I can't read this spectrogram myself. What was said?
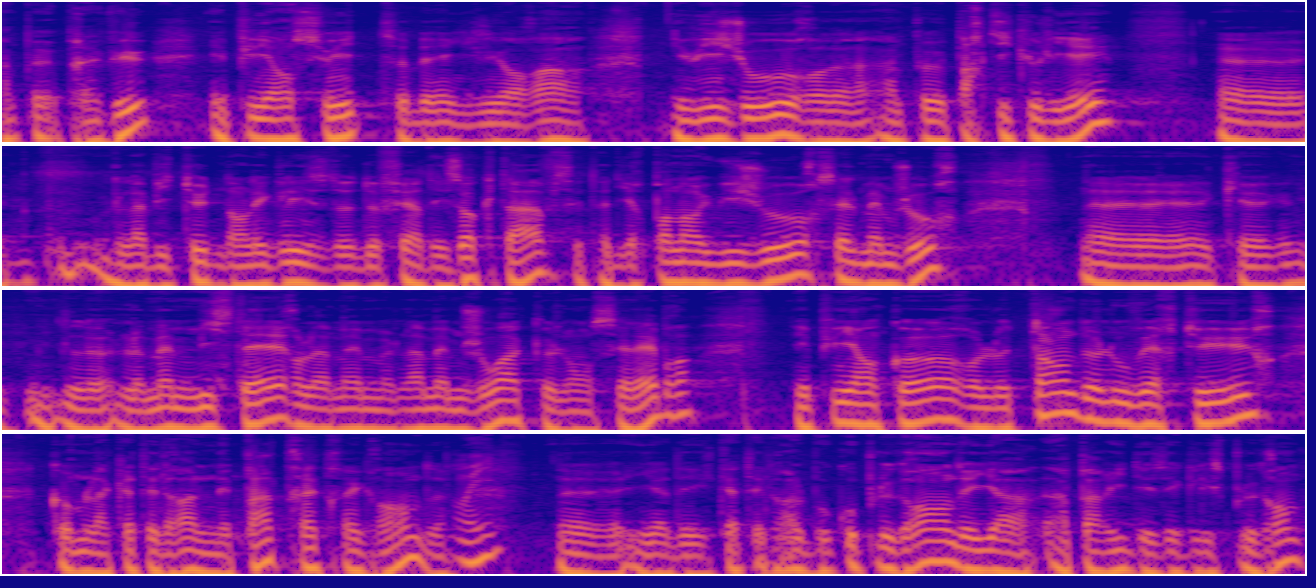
un peu prévu. Et puis ensuite, ben, il y aura huit jours euh, un peu particuliers. Euh, L'habitude dans l'Église de, de faire des octaves, c'est-à-dire pendant huit jours, c'est le même jour. Euh, que le, le même mystère, la même, la même joie que l'on célèbre. Et puis encore le temps de l'ouverture, comme la cathédrale n'est pas très très grande, Oui. euh, il y a des cathédrales beaucoup plus grandes et il y a à Paris des églises plus grandes.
